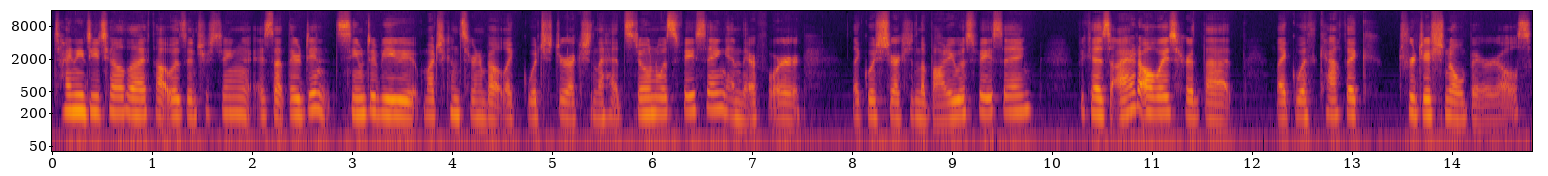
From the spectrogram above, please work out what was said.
tiny detail that I thought was interesting is that there didn't seem to be much concern about like which direction the headstone was facing and therefore like which direction the body was facing because I had always heard that like with Catholic traditional burials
